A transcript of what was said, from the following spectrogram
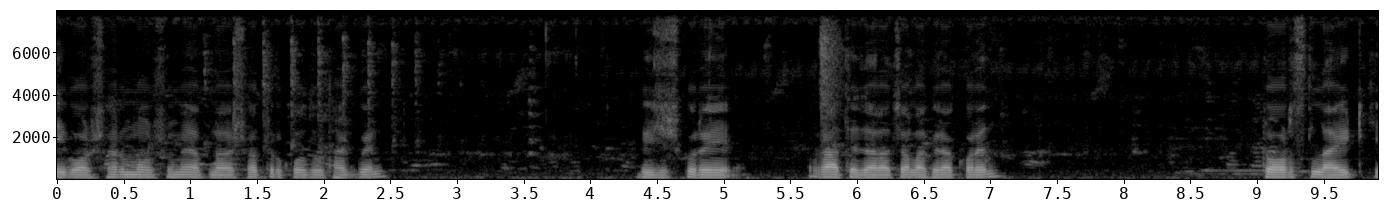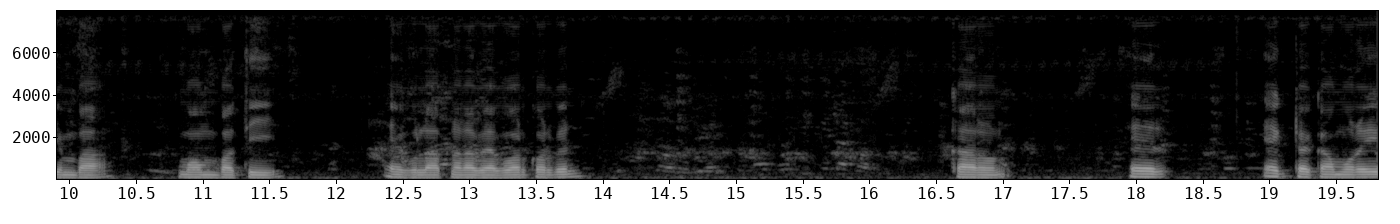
এই বর্ষার মৌসুমে আপনারা সতর্ক থাকবেন। বিশেষ করে রাতে যারা চলাফেরা করেন, টর্চ লাইট কিংবা মোমবাতি, এগুলো আপনারা ব্যবহার করবেন। কারণ এর একটা কামড়েই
